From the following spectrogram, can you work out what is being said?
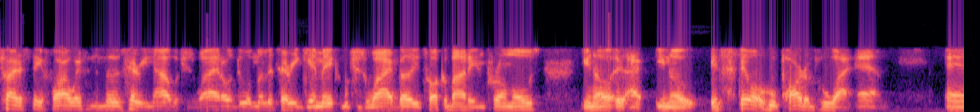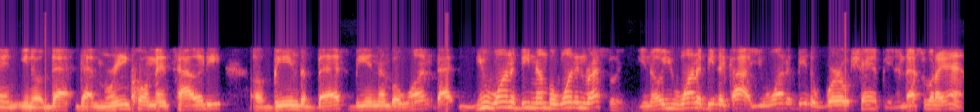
try to stay far away from the military now, which is why I don't do a military gimmick, which is why I barely talk about it in promos, you know, I, you know, it's still who part of who I am, and you know that that Marine Corps mentality of being the best, being number one. That you want to be number one in wrestling. You know, you want to be the guy. You want to be the world champion, and that's what I am,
